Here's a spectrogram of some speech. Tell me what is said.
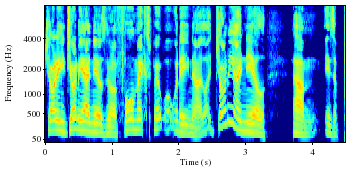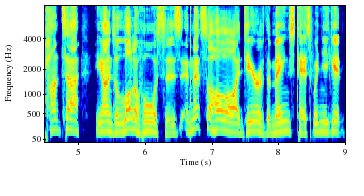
Johnny. Johnny O'Neill's not a form expert. What would he know? Like Johnny O'Neill um, is a punter. He owns a lot of horses, and that's the whole idea of the means test. When you get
